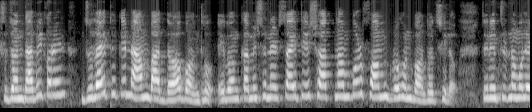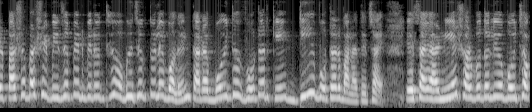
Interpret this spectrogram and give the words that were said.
সুজন দাবি করেন, জুলাই থেকে নাম বাদ দেওয়া বন্ধ এবং কমিশনের সাইটে সাত নম্বর ফর্ম গ্রহণ বন্ধ ছিল। তিনি তৃণমূলের পাশাপাশি বিজেপির বিরুদ্ধে অভিযোগ তুলে বলেন, তারা বৈধ ভোটারকে ডি ভোটার বানাতে চায়। এসআইআর নিয়ে সর্বদলীয় বৈঠক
